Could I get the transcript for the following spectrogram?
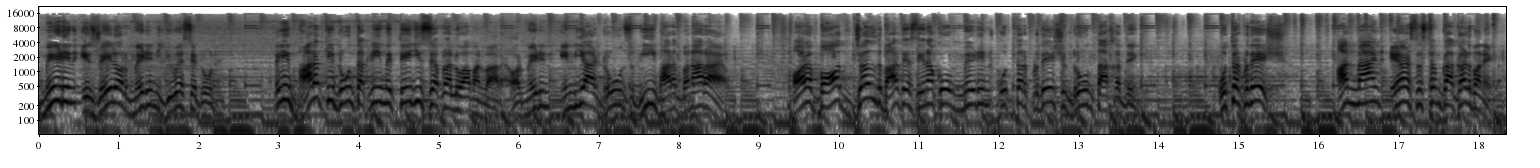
मेड इन इसराइल और मेड इन यूएसए ड्रोन है। लेकिन भारत की ड्रोन तकनीक में तेज़ी से अपना लोहा मनवा रहा है और मेड इन इंडिया ड्रोन्स भी भारत बना रहा है। और अब बहुत जल्द भारतीय सेना को मेड इन उत्तर प्रदेश ड्रोन ताकत देंगे। Uttar Pradesh unmanned air system का गढ़ बनेगा।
